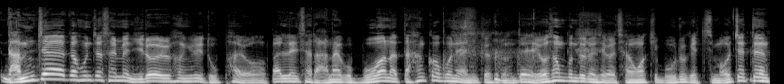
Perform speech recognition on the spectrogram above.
남자가 혼자 살면 이럴 확률이 높아요. 빨래를 잘 안 하고 모아놨다 한꺼번에 하니까 그런데 여성분들은 제가 정확히 모르겠지만 어쨌든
